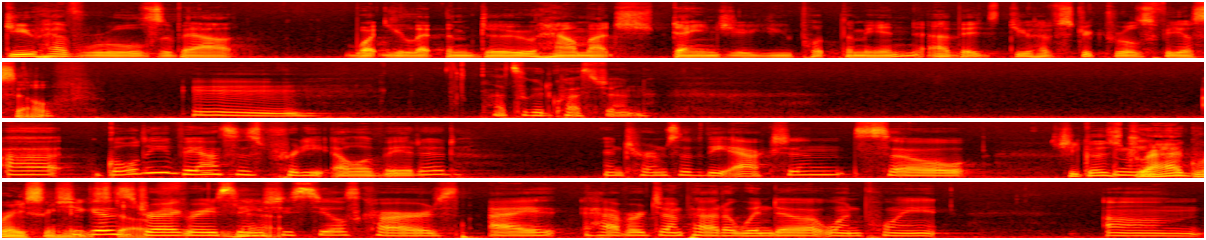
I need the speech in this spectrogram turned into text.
do you have rules about what you let them do, how much danger you put them in? There, do you have strict rules for yourself? Mm, that's a good question. Uh, Goldie Vance is pretty elevated in terms of the action, so She goes I mean, drag racing. She goes stuff. drag racing. Yeah. She steals cars. I have her jump out a window at one point. Um,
